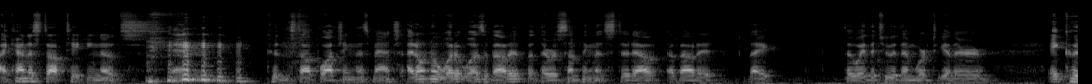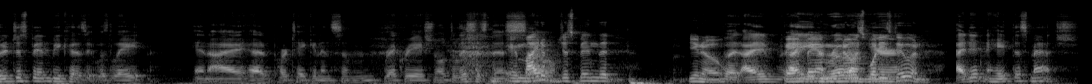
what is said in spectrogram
I kind of stopped taking notes and couldn't stop watching this match. I don't know what it was about it, but there was something that stood out about it, like the way the two of them worked together. It could have just been because it was late and I had partaken in some recreational deliciousness. It might have just been that, you know, But I, Bam I Bam knows on what he's doing. I didn't hate this match.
